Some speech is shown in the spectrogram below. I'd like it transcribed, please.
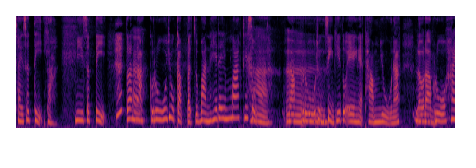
ใช้สติค่ะ มีสติ ตระหนักรู้อยู่กับปัจจุบันให้ได้มากที่สุดค่ะรับรู้ถึงสิ่งที่ตัวเองเนี่ยทำอยู่นะ แล้วรับรู้ให้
